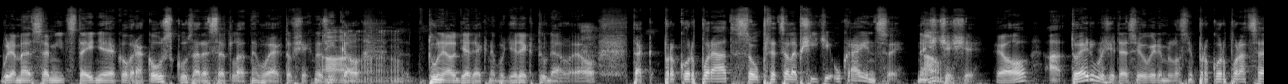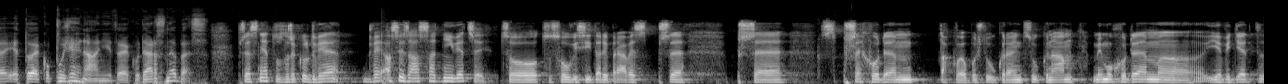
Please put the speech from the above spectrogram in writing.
Budeme se mít stejně jako v Rakousku za 10 let, nebo jak to všechno říkal, tunel dědek nebo dědek tunel, jo? Tak pro korporát jsou přece lepší ti Ukrajinci než no. Češi, jo? A to je důležité si uvědomit. Vlastně pro korporace je to jako požehnání, to je jako dar z nebes. Přesně, to řekl dvě, dvě asi zásadní věci, co, co souvisí tady právě s, pře, pře, s přechodem takového počtu Ukrajinců k nám. Mimochodem eh, je vidět eh,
